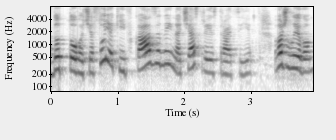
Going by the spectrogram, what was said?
до того часу, який вказаний на час реєстрації. Важливо,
